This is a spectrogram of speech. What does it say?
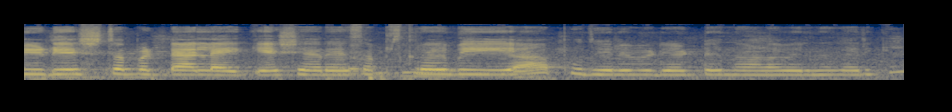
വീഡിയോ ഇഷ്ടപ്പെട്ടാൽ ലൈക്ക് ചെയ്യുക ഷെയർ ചെയ്യുക. സബ്സ്ക്രൈബ് ചെയ്യുക പുതിയൊരു വീഡിയോ ആയിട്ട് നാളെ വരുന്നതായിരിക്കും.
